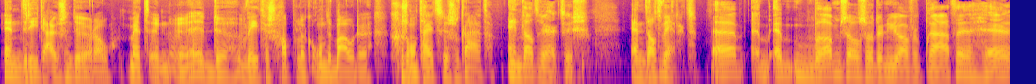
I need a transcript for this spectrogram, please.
en 3000 euro. Met een, de wetenschappelijk onderbouwde gezondheidsresultaten. En dat werkt dus? En dat werkt. Uh, Bram, zoals we er nu over praten, hè,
